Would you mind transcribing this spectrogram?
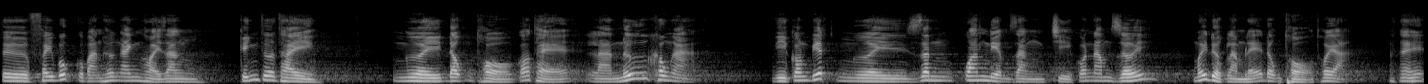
từ facebook của bạn hương anh hỏi rằng kính thưa thầy người động thổ có thể là nữ không ạ vì con biết người dân quan niệm rằng chỉ có nam giới mới được làm lễ động thổ thôi ạ à.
